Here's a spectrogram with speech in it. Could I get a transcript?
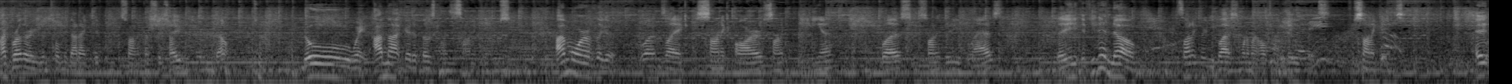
My brother even told me that I could beat Sonic 06. I even don't. no, wait. I'm not good at those kinds of Sonic games. I'm more of the ones like Sonic R, Sonic Mania Plus, and Sonic 3D Blast. They, if you didn't know, Sonic 3D Blast is one of my all-time favorites Sonic games. It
